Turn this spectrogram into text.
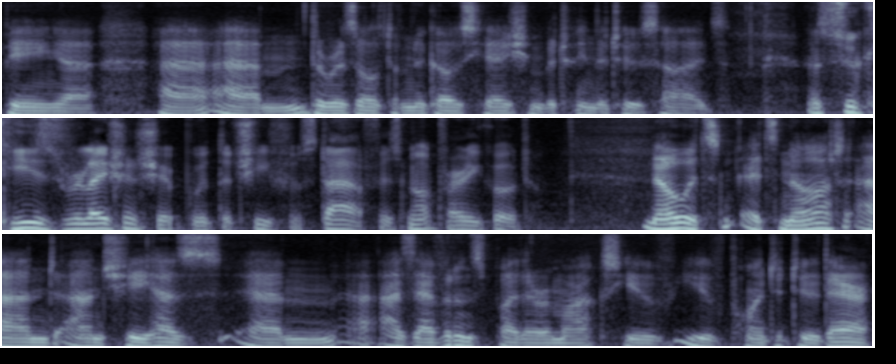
being a, um, the result of negotiation between the two sides. And Suu Kyi's relationship with the chief of staff is not very good. No, it's it's not, and and she has, um, as evidenced by the remarks you've you've pointed to there,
